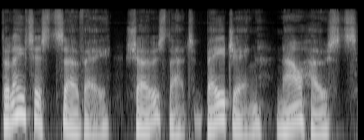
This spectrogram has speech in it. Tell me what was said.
The latest survey shows that Beijing now hosts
